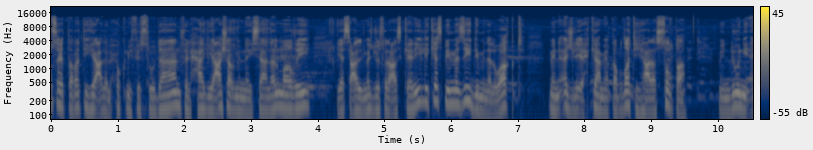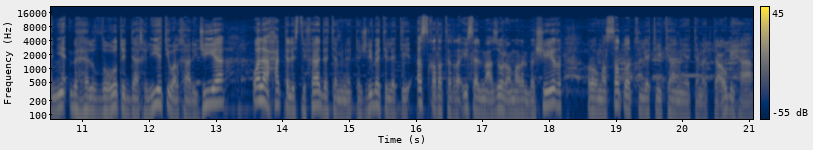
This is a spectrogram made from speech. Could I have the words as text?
سيطرته على الحكم في السودان في الحادي عشر من نيسان الماضي يسعى المجلس العسكري لكسب مزيد من الوقت من أجل إحكام قبضته على السلطة من دون أن يأبه للضغوط الداخلية والخارجية ولا حتى الاستفادة من التجربة التي أسقطت الرئيس المعزول عمر البشير رغم السطوة التي كان يتمتع بها.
